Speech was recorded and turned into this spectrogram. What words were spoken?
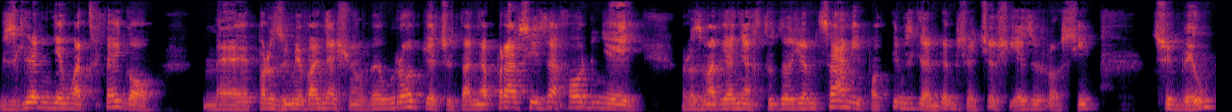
względnie łatwego porozumiewania się w Europie, czytania prasy zachodniej, rozmawiania z cudzoziemcami. Pod tym względem przecież jest w Rosji, czy był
